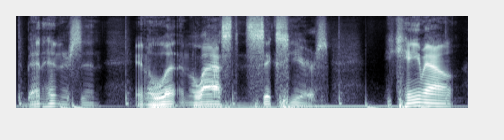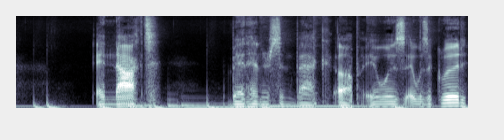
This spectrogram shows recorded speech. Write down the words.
to Ben Henderson in the, in the last six years. He came out and knocked Ben Henderson back up. It was it was a good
